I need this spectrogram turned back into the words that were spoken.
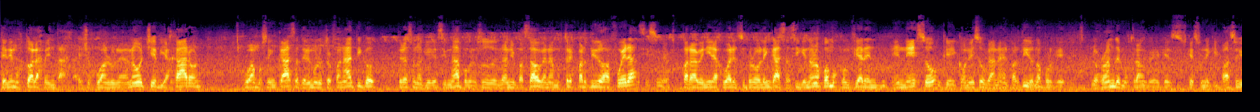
tenemos todas las ventajas. Ellos jugaron luna a la noche, viajaron, jugamos en casa, tenemos nuestros fanáticos, pero eso no quiere decir nada porque nosotros el año pasado ganamos tres partidos afuera para venir a jugar el Super Bowl en casa, así que no nos podemos confiar en, eso, que con eso ganas el partido, ¿no? porque los Rams demostraron que, es, un equipazo y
